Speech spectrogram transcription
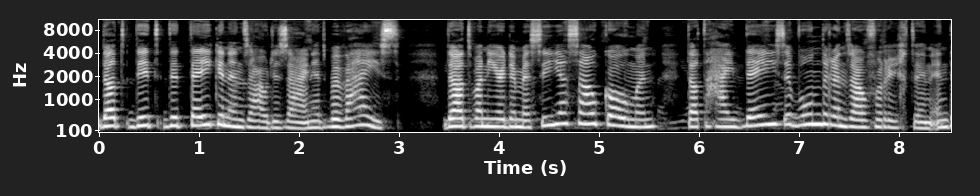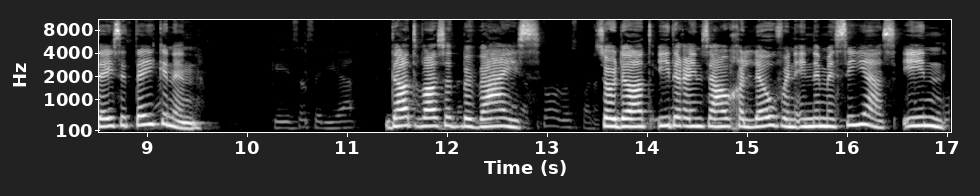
dat dit de tekenen zouden zijn, het bewijs. Dat wanneer de Messias zou komen, dat hij deze wonderen zou verrichten en deze tekenen. Dat was het bewijs, zodat iedereen zou geloven in de Messias, in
